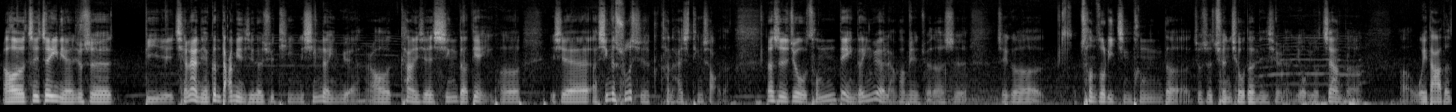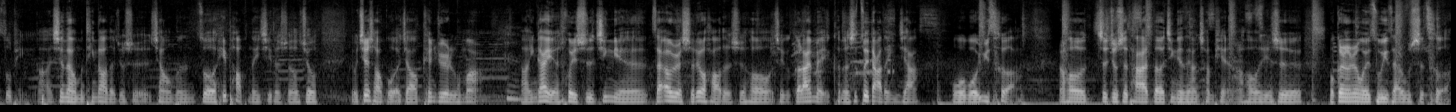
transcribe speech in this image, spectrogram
然后这这一年就是比前两年更大面积的去听新的音乐，然后看一些新的电影和一些呃新的书，其实看的还是挺少的。但是就从电影跟音乐两方面，觉得是这个创作力井喷的，就是全球的年轻人有有这样的。呃，伟大的作品啊！现在我们听到的就是像我们做 hip hop 那一期的时候就有介绍过，叫 Kendrick Lamar，啊，应该也会是今年在二月十六号的时候，这个格莱美可能是最大的赢家，我我预测啊。然后这就是他的经典那张唱片，然后也是我个人认为足以载入史册。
